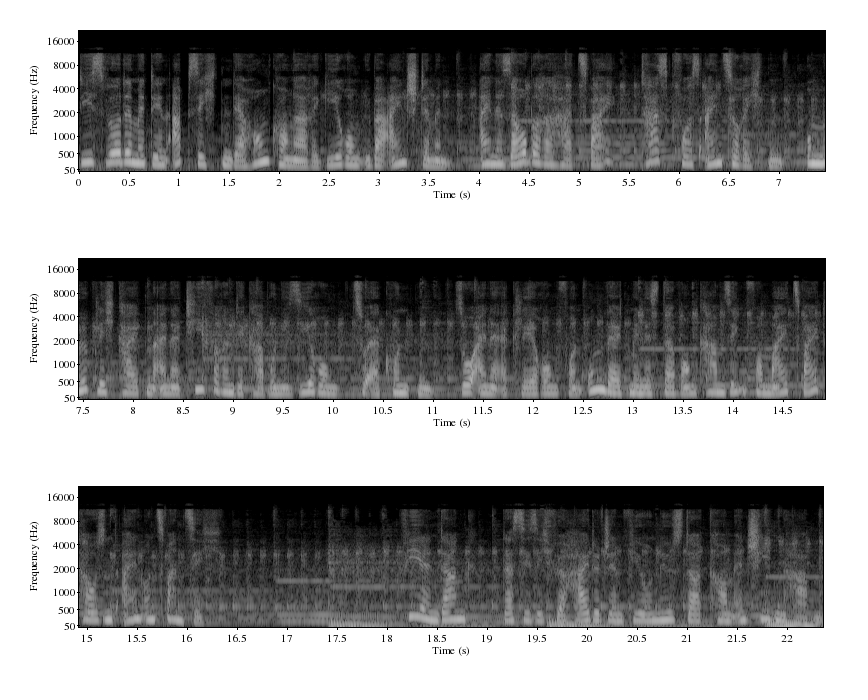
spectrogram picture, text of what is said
Dies würde mit den Absichten der Hongkonger Regierung übereinstimmen, eine saubere H2-Taskforce einzurichten, um Möglichkeiten einer tieferen Dekarbonisierung zu erkunden, so eine Erklärung von Umweltminister Wong Kamsing vom Mai 2021. Vielen Dank, dass Sie sich für hydrogenfuelnews.com entschieden haben.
